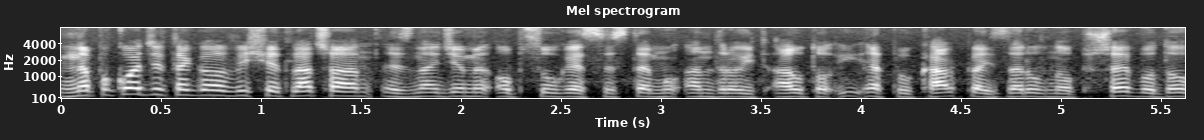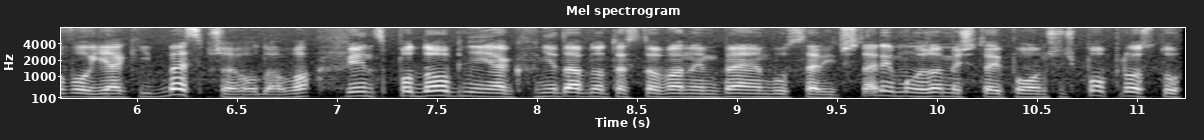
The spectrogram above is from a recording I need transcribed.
Na pokładzie tego wyświetlacza znajdziemy obsługę systemu Android Auto i Apple CarPlay zarówno przewodowo, jak i bezprzewodowo, więc podobnie jak w niedawno testowanym BMW Serii 4 możemy się tutaj połączyć po prostu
